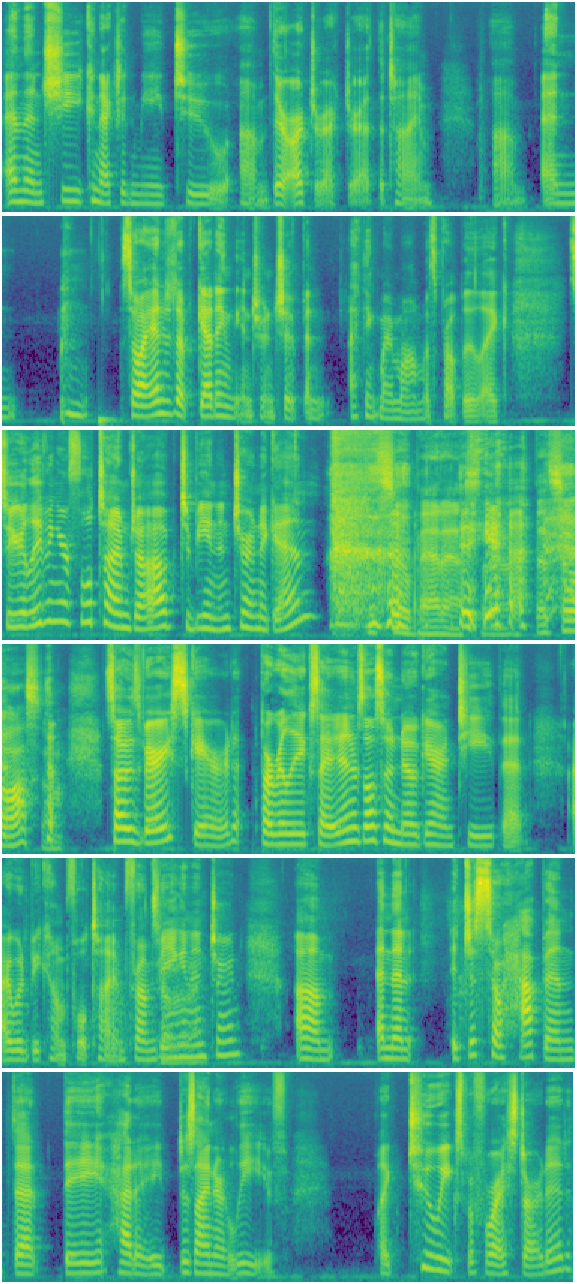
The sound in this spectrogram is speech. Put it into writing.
and then she connected me to um, their art director at the time, um, and so I ended up getting the internship. And I think my mom was probably like, "So you're leaving your full time job to be an intern again?" That's so badass. Yeah. That's so awesome. So I was very scared, but really excited. And there was also no guarantee that I would become full time from being an intern. Um, and then it just so happened that they had a designer leave like two weeks before I started,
